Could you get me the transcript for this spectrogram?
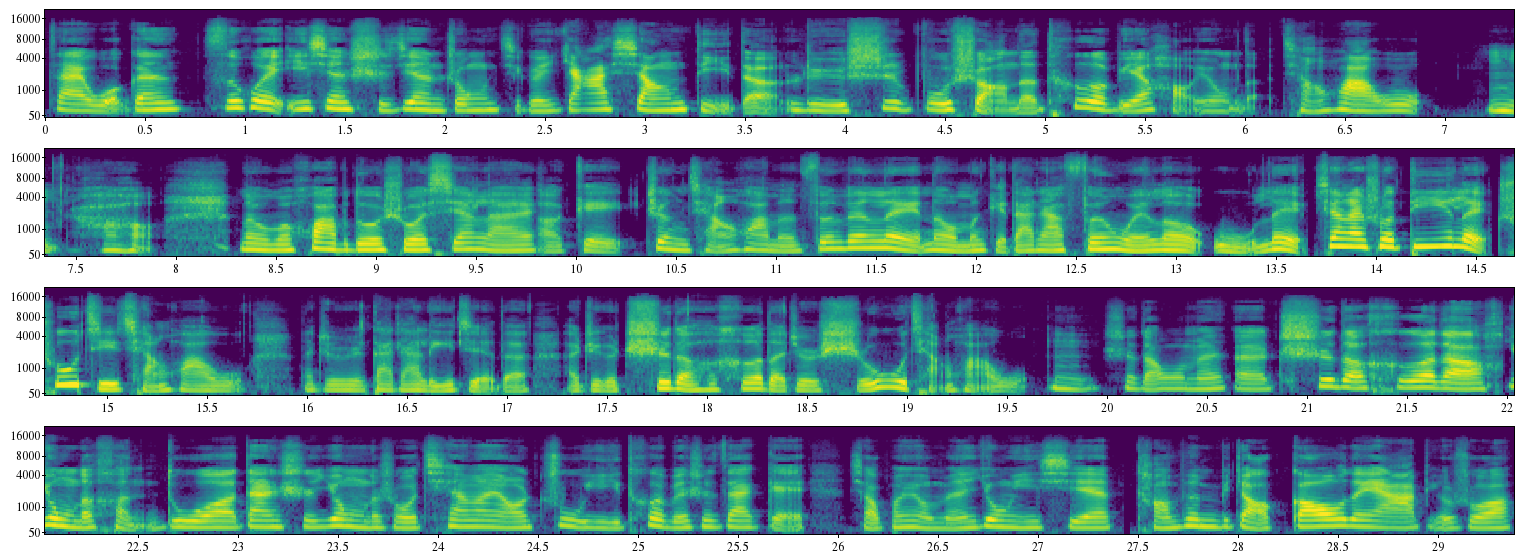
在我跟思慧一线实践中几个压箱底的、屡试不爽的、特别好用的强化物。嗯，好，那我们话不多说，先来呃给正强化们分分类。那我们给大家分为了五类，先来说第一类初级强化物，那就是大家理解的呃这个吃的和喝的，就是食物强化物。嗯，是的，我们呃吃的喝的用的很多，但是用的时候千万要注意，特别是在给小朋友们用一些糖分比较高的呀，比如说。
